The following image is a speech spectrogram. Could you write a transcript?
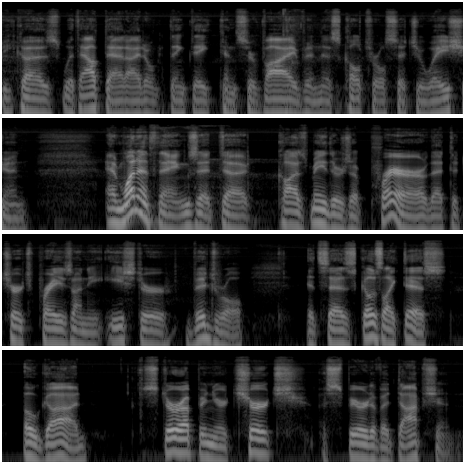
because without that, I don't think they can survive in this cultural situation. And one of the things that uh, caused me, there's a prayer that the church prays on the Easter Vigil. It says, goes like this Oh God, stir up in your church a spirit of adoption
